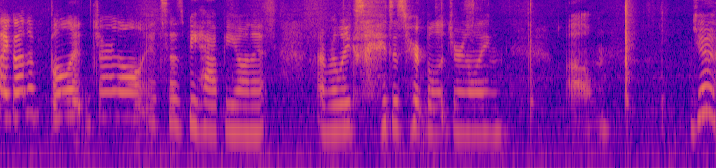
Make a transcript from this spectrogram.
I got a bullet journal. It says be happy on it. I'm really excited to start bullet journaling. Um, yeah,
